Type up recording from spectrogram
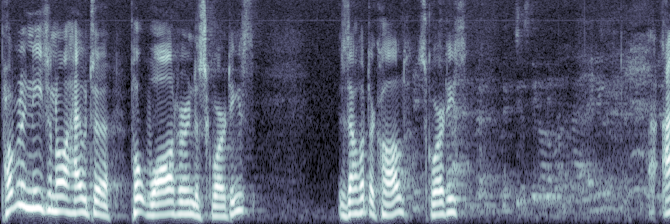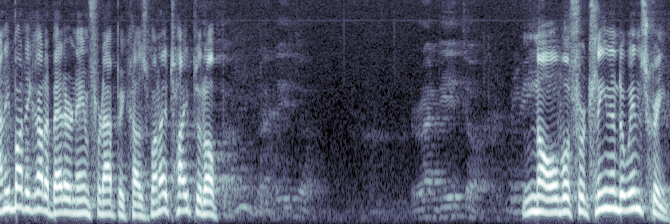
Probably need to know how to put water into squirties. Is that what they're called? Squirties? Anybody got a better name for that? Because when I typed it up, No, but for cleaning the windscreen.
